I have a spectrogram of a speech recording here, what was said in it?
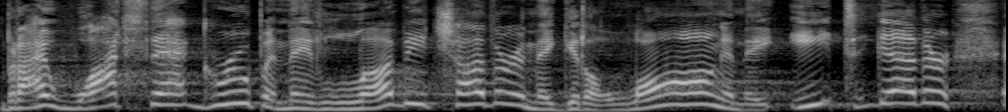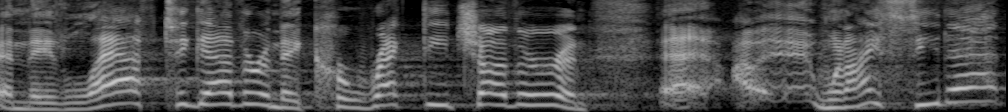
but I watch that group and they love each other and they get along and they eat together and they laugh together and they correct each other. And uh, when I see that,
